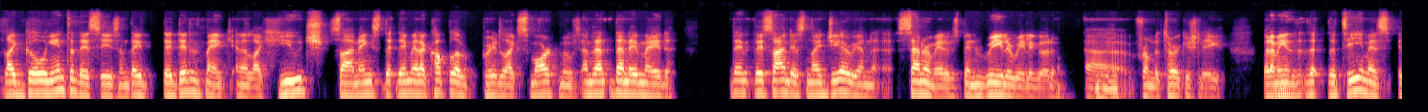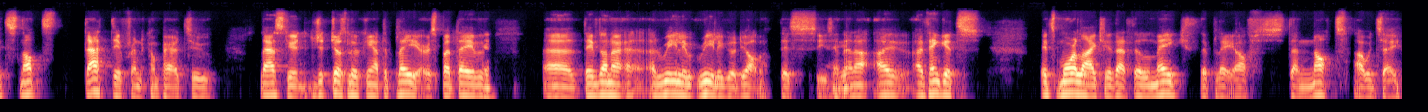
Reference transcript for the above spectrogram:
like going into this season, they they didn't make any like huge signings. They, they made a couple of pretty like smart moves, and then then they made they, they signed this Nigerian center mid who's been really really good uh, mm-hmm. from the Turkish league. But I mean, the, the team is it's not that different compared to last year. J- just looking at the players, but they've yeah. uh, they've done a, a, really really good job this season, yeah. and I I think it's it's more likely that they'll make the playoffs than not. I would say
